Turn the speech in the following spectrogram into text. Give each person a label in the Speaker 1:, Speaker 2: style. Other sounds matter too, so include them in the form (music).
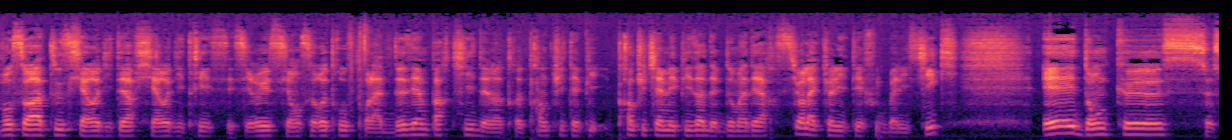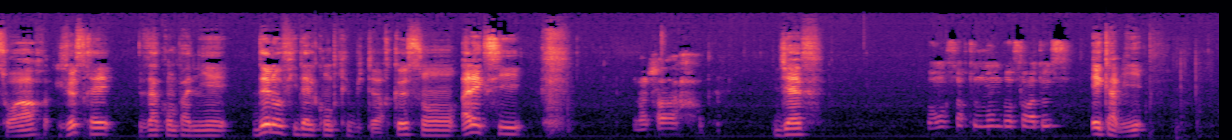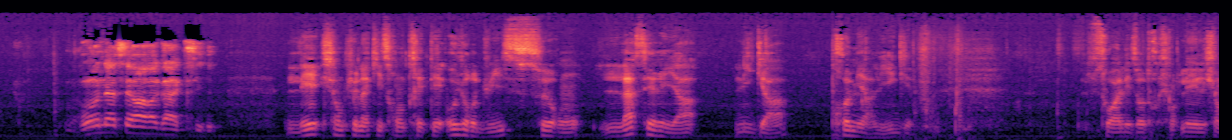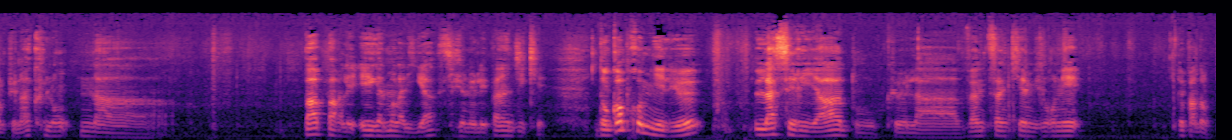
Speaker 1: Bonsoir à tous, chers auditeurs, chères auditrices, c'est Cyrus et on se retrouve pour la deuxième partie de notre 38 e épisode hebdomadaire sur l'actualité footballistique. Et donc euh, ce soir, je serai accompagné de nos fidèles contributeurs que sont Alexis.
Speaker 2: Bonsoir.
Speaker 1: Jeff.
Speaker 3: Bonsoir tout le monde, bonsoir à tous.
Speaker 1: Et Camille.
Speaker 2: Buonasera ragazzi.
Speaker 1: Les championnats qui seront traités aujourd'hui seront la Serie A, Liga, Première Ligue, soit les autres championnats que l'on n'a pas parlé, et également la Liga, si je ne l'ai pas indiqué. Donc en premier lieu, la Serie A, donc euh, la 25e journée, euh, pardon,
